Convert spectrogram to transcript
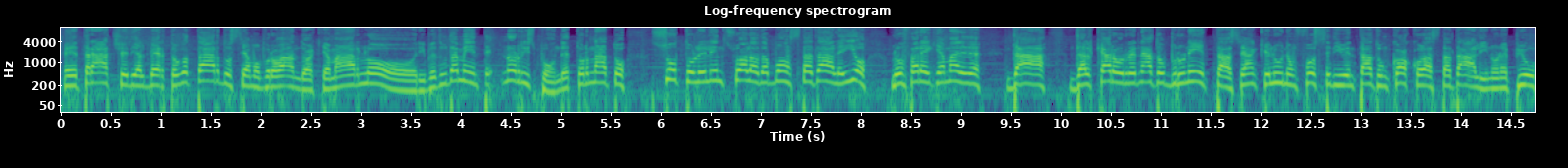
eh, tracce di Alberto Gottardo, stiamo provando a chiamarlo ripetutamente, non risponde, è tornato sotto le lenzuola da buon statale. Io lo farei chiamare da- dal caro Renato Brunetta, se anche lui non fosse diventato un coccola statali, non è più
